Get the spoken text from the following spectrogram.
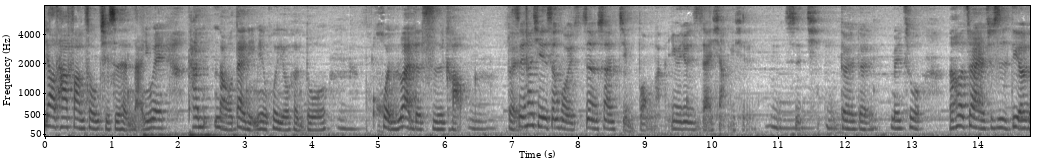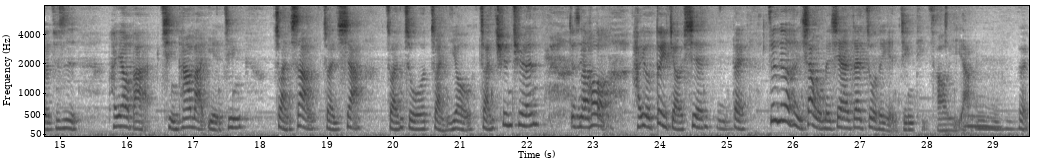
要他放松其实很难，因为他脑袋里面会有很多混乱的思考。嗯，对。所以他其实生活真的算紧绷啊，因为就一直在想一些事情。嗯，对对，没错。然后再来就是第二个就是。他要把，请他把眼睛转上、转下、转左、转右、转圈圈，就是然后还有对角线，嗯，对，这就很像我们现在在做的眼睛体操一样，嗯，对，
